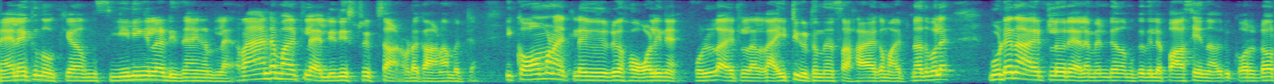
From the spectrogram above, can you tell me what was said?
മേലേക്ക് നോക്കിയാൽ നമുക്ക് സീലിങ്ങിലെ ഡിസൈൻ കണ്ടില്ലേ? റാൻഡം ആയിട്ടുള്ള എൽ ഇ ഡി സ്ട്രിപ്സ് ആണ് ഇവിടെ കാണാൻ പറ്റുക. ഈ കോമൺ ആയിട്ടുള്ള ഈ ഒരു ഹോളിനെ ഫുള്ളായിട്ടുള്ള ലൈറ്റ് കിട്ടുന്നത് സഹായകമായിട്ടുണ്ട്. അതുപോലെ വുഡൻ ആയിട്ടുള്ള ഒരു എലമെന്റ് നമുക്ക് ഇതിൽ പാസ് ചെയ്യുന്ന ഒരു കൊറിഡോർ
